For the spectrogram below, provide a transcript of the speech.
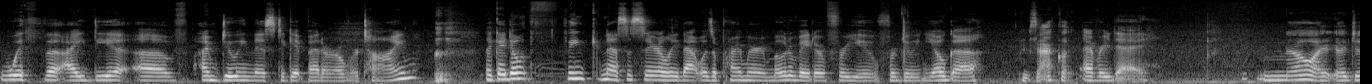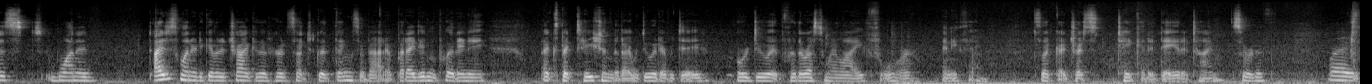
with the idea of I'm doing this to get better over time. like I don't think necessarily that was a primary motivator for you for doing yoga Exactly. every day. No, I, I just wanted, I just wanted to give it a try because I'd heard such good things about it, but I didn't put any expectation that I would do it every day or do it for the rest of my life or anything. It's like I just take it a day at a time, sort of. Right.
